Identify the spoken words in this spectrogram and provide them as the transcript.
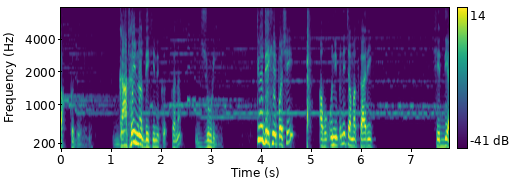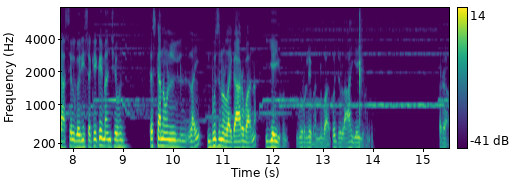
टक्क जोडिने। गाँठै नदेखिकन जोडिने। त्यो देखेपछि अब उनी पनि चमत्कारिक सिद्धि हासिल गरिसकेकै मान्छे हुन्। त्यस कारण उनलाई बुझ्नलाई गाह्रो भएन। यही हुन्। गुरुले भन्नुभएको जुला यही हुन्। र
